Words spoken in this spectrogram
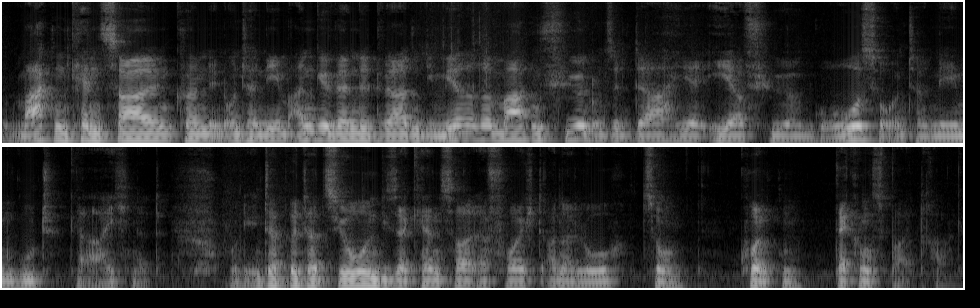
Markenkennzahlen können in Unternehmen angewendet werden, die mehrere Marken führen und sind daher eher für große Unternehmen gut geeignet. Und die Interpretation dieser Kennzahl erfolgt analog zum Kundendeckungsbeitrag.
